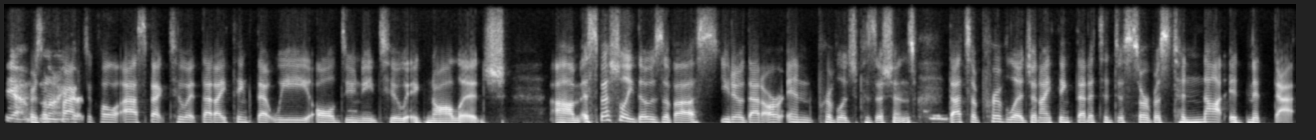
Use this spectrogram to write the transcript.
Yeah. There's a practical aspect to it that I think that we all do need to acknowledge. Um, especially those of us, you know, that are in privileged positions. That's a privilege, and I think that it's a disservice to not admit that.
